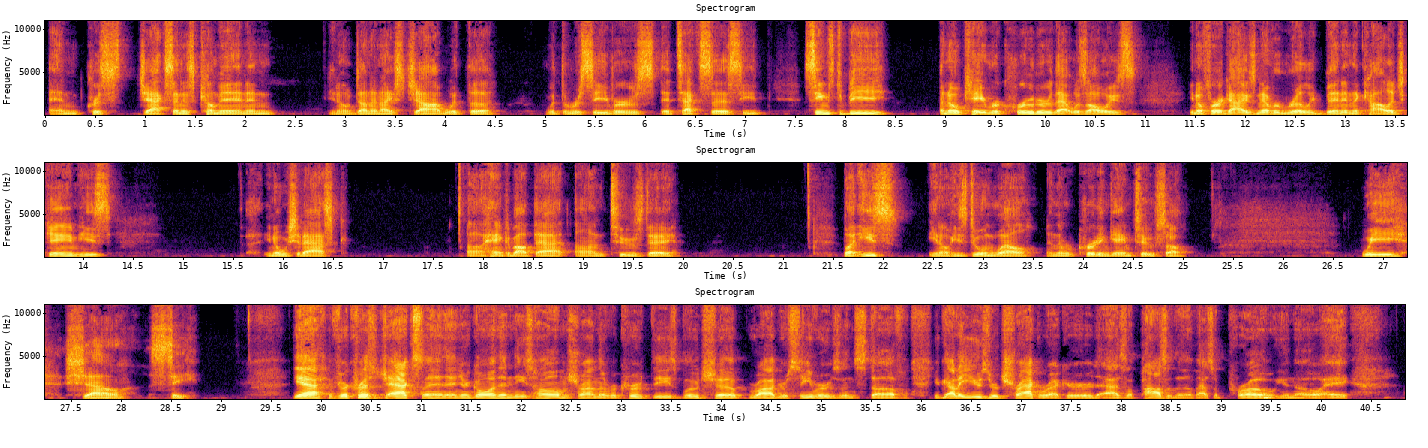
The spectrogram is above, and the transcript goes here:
and Chris Jackson has come in and you know done a nice job with the with the receivers at Texas. He seems to be an okay recruiter. That was always, you know, for a guy who's never really been in the college game, he's you know, we should ask uh, Hank about that on Tuesday. But he's, you know, he's doing well in the recruiting game too. So we shall see. Yeah, if you're Chris Jackson and you're going in these homes trying to recruit these blue chip rod receivers and stuff, you got to use your track record as a positive, as a pro. You know, hey,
